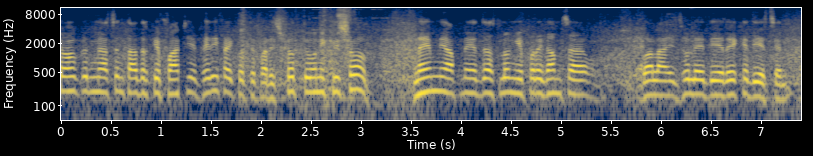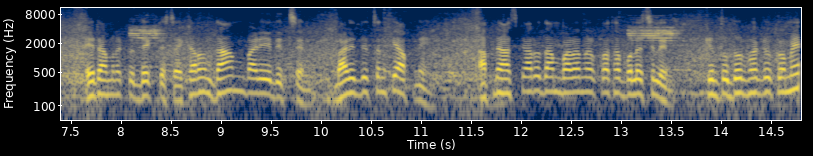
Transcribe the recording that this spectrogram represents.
সহকর্মী আছেন তাদেরকে পাঠিয়ে ভেরিফাই করতে পারি। সত্যি উনি কৃষক? না এমনি আপনি জাস্ট লঙ্গি পরে গামছা গলায় ঝুলে দিয়ে রেখে দিয়েছেন। এটা আমরা একটু দেখতে চাই। কারণ দাম বাড়িয়ে দিচ্ছেন। বাড়িয়ে দিচ্ছেন কি আপনি? আপনি আজকে আরও দাম বাড়ানোর কথা বলেছিলেন কিন্তু দুর্ভাগ্যক্রমে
